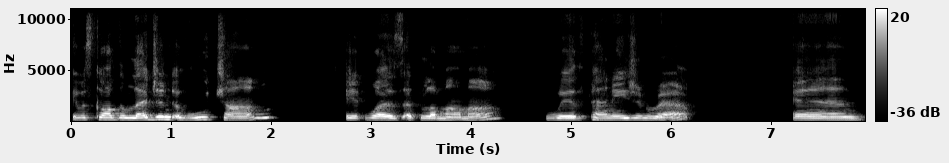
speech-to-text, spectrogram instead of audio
It was called The Legend of Wu Chang. It was at La Mama with Pan Asian Rep. And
